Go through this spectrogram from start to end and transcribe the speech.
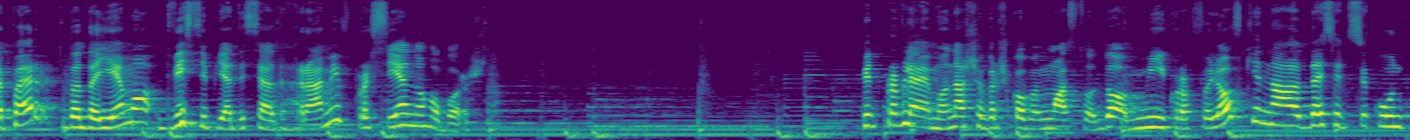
Тепер додаємо 250 грамів просіяного борошна. Відправляємо наше вершкове масло до мікрофильовки на 10 секунд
